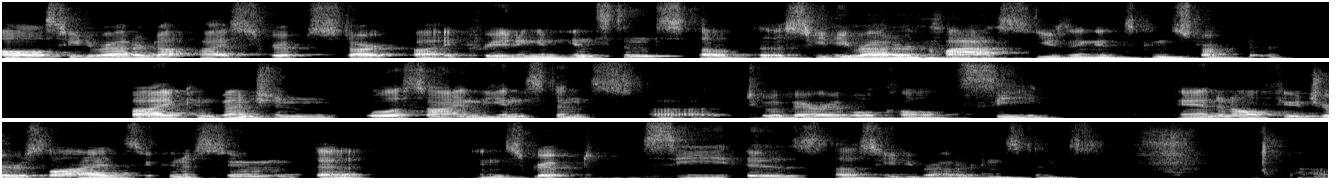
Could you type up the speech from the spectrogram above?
All cdrouter.py scripts start by creating an instance of the cdrouter class using its constructor. By convention, we'll assign the instance uh, to a variable called c. And in all future slides, you can assume that in script, c is a cdrouter instance. Uh,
